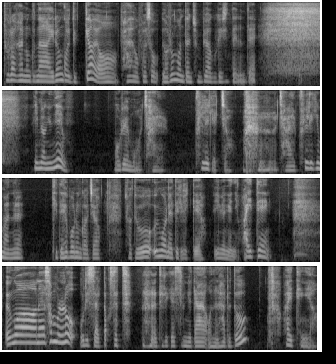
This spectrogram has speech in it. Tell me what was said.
돌아가는구나. 이런 걸 느껴요. 봐요. 벌써 여름 원단 준비하고 계신다는데. 이명희님, 올해 뭐 잘 풀리겠죠. 잘 풀리기만을 기대해 보는 거죠. 저도 응원해 드릴게요. 이명희님, 화이팅! 응원의 선물로 우리 쌀 떡 세트 드리겠습니다. 오늘 하루도 화이팅이요.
